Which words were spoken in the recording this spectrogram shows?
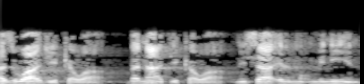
أزواجك وبناتك ونساء المؤمنين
